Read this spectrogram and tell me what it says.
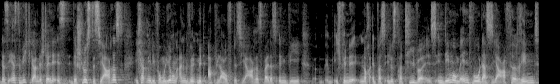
Das erste Wichtige an der Stelle ist der Schluss des Jahres. Ich habe mir die Formulierung angewöhnt mit Ablauf des Jahres, weil das irgendwie, äh, ich finde, noch etwas illustrativer ist. In dem Moment, wo das Jahr verrinnt,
